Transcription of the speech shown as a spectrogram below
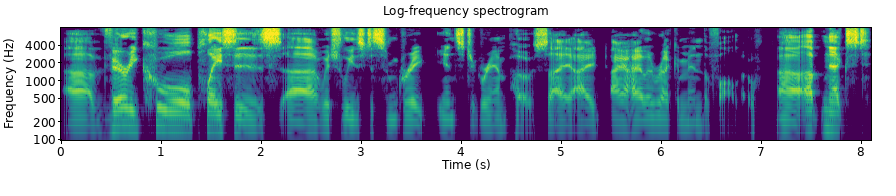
uh, very cool places, uh, which leads to some great Instagram posts. I, I, I highly recommend the follow. Uh, up next,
